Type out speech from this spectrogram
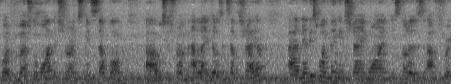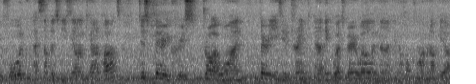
quite a commercial wine, the Shaw Smith Sauv Blanc, uh, which is from Adelaide Hills in South Australia. Uh, now this one being an Australian wine, it's not as uh, fruit forward as some of its New Zealand counterparts. Just very crisp, dry wine, very easy to drink, and I think works very well in the, in the hot climate up here.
